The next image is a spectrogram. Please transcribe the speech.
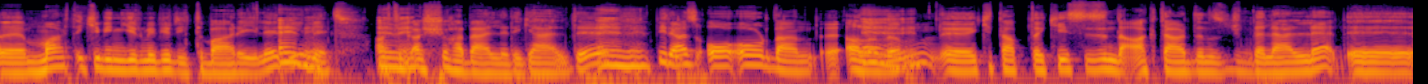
E, Mart 2021 itibariyle değil mi? Evet, Artık evet. aşı haberleri geldi. Evet. Biraz o oradan e, alalım. E, kitaptaki sizin de aktardığınız cümlelerle e,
